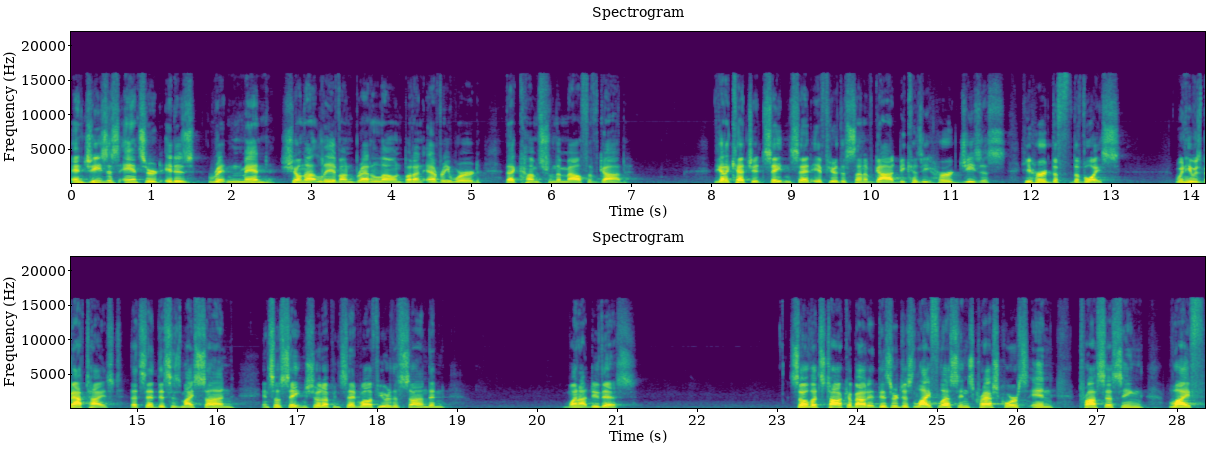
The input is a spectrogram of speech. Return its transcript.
And Jesus answered, It is written, Man shall not live on bread alone, but on every word that comes from the mouth of God. You got to catch it. Satan said, If you're the Son of God, because he heard Jesus, he heard the, the voice when he was baptized that said, This is my son. And so Satan showed up and said, Well, if you are the son, then why not do this? So let's talk about it. These are just life lessons, crash course in processing life.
